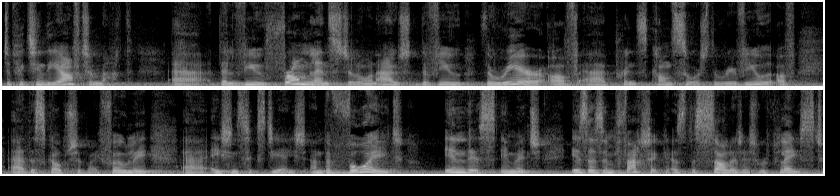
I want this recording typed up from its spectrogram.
depicting the aftermath uh, the view from Leinster Lawn out, the view, the rear of uh, Prince Consort, the rear view of uh, the sculpture by Foley, 1868. Uh, and the void in this image is as emphatic as the solid it replaced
